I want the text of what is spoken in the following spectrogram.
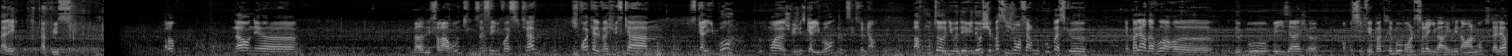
Allez, à plus. Là on est, bah, on est sur la route. Ça c'est une voie cyclable. Je crois qu'elle va jusqu'à Libourne. Moi je vais jusqu'à Libourne, donc c'est très bien. Par contre euh, au niveau des vidéos, je sais pas si je vais en faire beaucoup parce que il n'y a pas l'air d'avoir euh, de beaux paysages. en plus, il fait pas très beau. Le soleil il va arriver normalement tout à l'heure.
